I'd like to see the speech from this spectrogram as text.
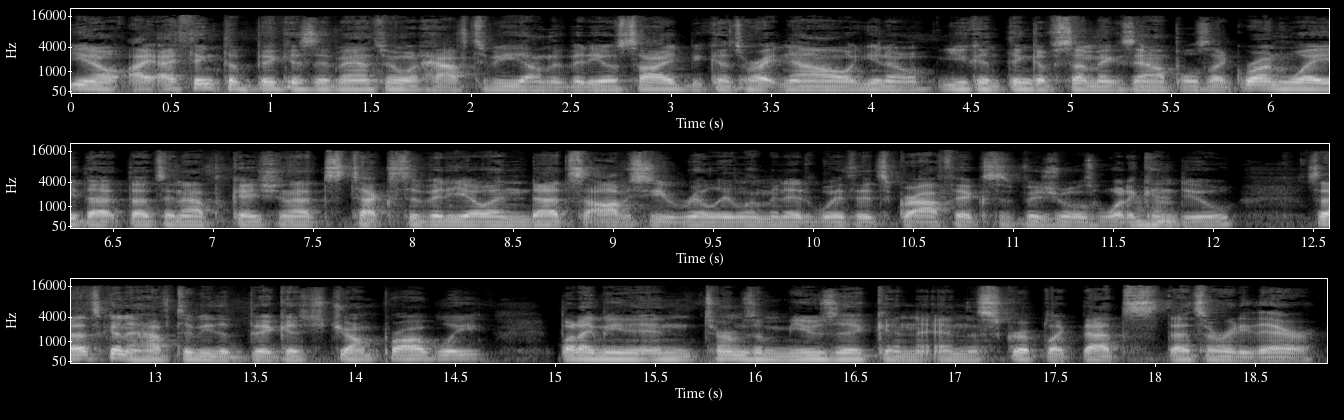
you know, I, I, think the biggest advancement would have to be on the video side because right now, you know, you can think of some examples like Runway that that's an application that's text to video and that's obviously really limited with its graphics, visuals, what it mm-hmm. can do. So that's going to have to be the biggest jump probably. But I mean, in terms of music and, and the script, like that's, that's already there.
